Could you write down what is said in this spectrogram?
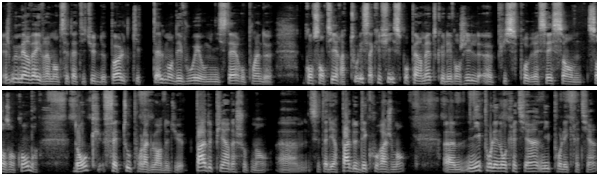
Et je me merveille vraiment de cette attitude de Paul qui est tellement dévoué au ministère au point de consentir à tous les sacrifices pour permettre que l'évangile euh, puisse progresser sans, sans encombre. Donc, faites tout pour la gloire de Dieu. Pas de pierre d'achoppement, euh, c'est-à-dire pas de découragement, ni pour les non-chrétiens, ni pour les chrétiens,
